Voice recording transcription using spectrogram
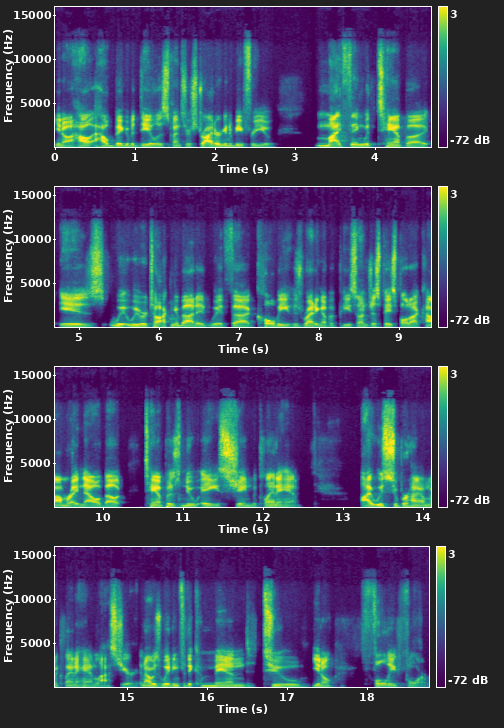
you know, how how big of a deal is Spencer Strider going to be for you? My thing with Tampa is we, we were talking about it with uh, Colby, who's writing up a piece on justbaseball.com right now about Tampa's new ace, Shane McClanahan. I was super high on McClanahan last year, and I was waiting for the command to, you know, fully form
